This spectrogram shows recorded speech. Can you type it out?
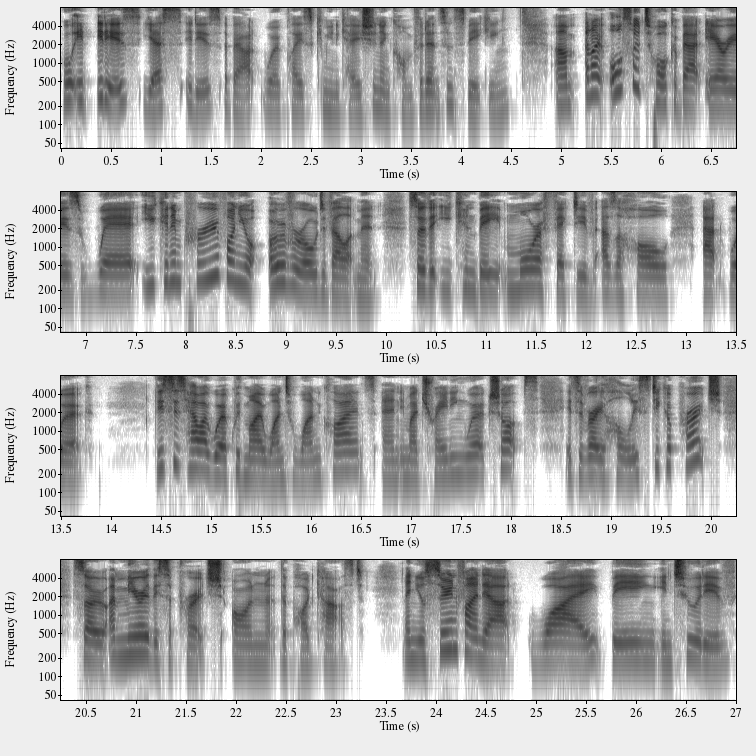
Well, it, it is. Yes, it is about workplace communication and confidence and speaking. Um, and I also talk about areas where you can improve on your overall development so that you can be more effective as a whole at work. This is how I work with my one to one clients and in my training workshops. It's a very holistic approach. So I mirror this approach on the podcast. And you'll soon find out why being intuitive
